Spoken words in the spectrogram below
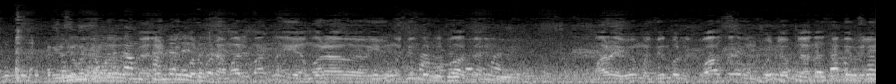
बैलेट पेपर पर हमारी बात नहीं है हमारा ईवीएम मशीन पर विश्वास है हमारा ईवीएम मशीन पर विश्वास है उनको जब ज्यादा सीटें मिली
